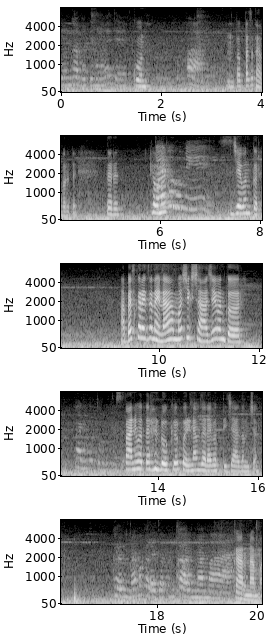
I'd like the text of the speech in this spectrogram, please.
कोण घाबरते मला माहिती आहे? कोण? पप्पा. हम्म, पप्पाच घाबरतोय. तर ठेवणार? जेवण कर. अभ्यास करायचा नाही ना? मग शिक्षा जेवण कर. पाणी वातर डोक्यावर परिणाम झालाय भक्तीच्या आज आमच्या. कारनामा करायचा. आपण कारनामा. कारनामा.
